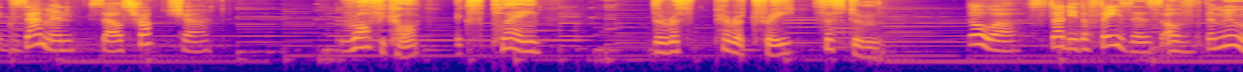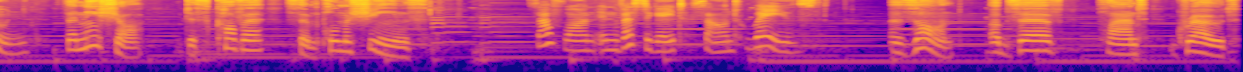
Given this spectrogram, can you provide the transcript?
examine cell structure. Rafika, explain the respiratory system. Goa, study the phases of the moon. Tanisha, discover simple machines. Safwan, investigate sound waves. Azan, observe plant growth.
